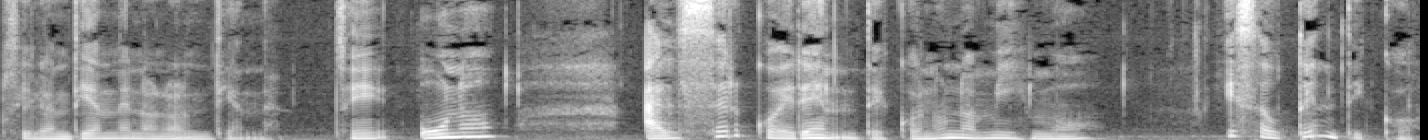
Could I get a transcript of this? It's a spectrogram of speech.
si lo entienden o no lo entienden, ¿sí? Uno, al ser coherente con uno mismo, es auténtico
